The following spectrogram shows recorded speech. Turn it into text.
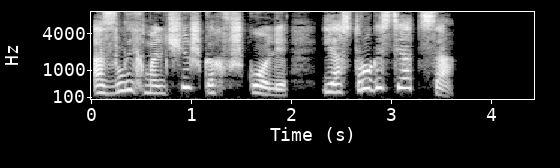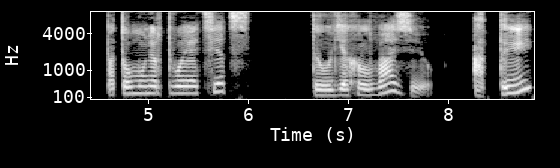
о злых мальчишках в школе и о строгости отца? Потом умер твой отец, ты уехал в Азию, а ты,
